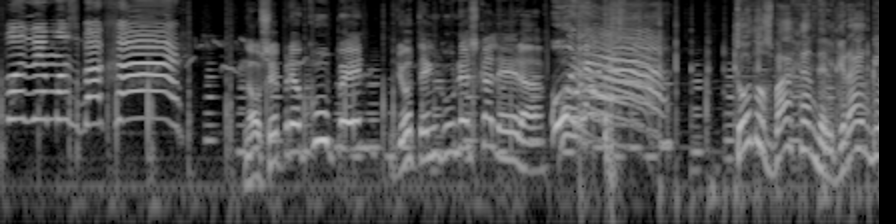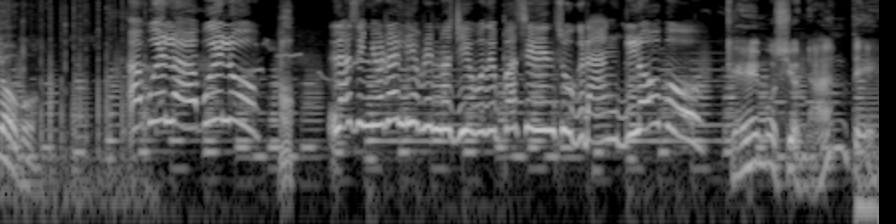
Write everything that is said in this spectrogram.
podemos bajar! No se preocupen, yo tengo una escalera. ¡Hurra! Todos bajan del gran globo. ¡Abuela, abuelo! La señora Liebre nos llevó de paseo en su gran globo. ¡Qué emocionante!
